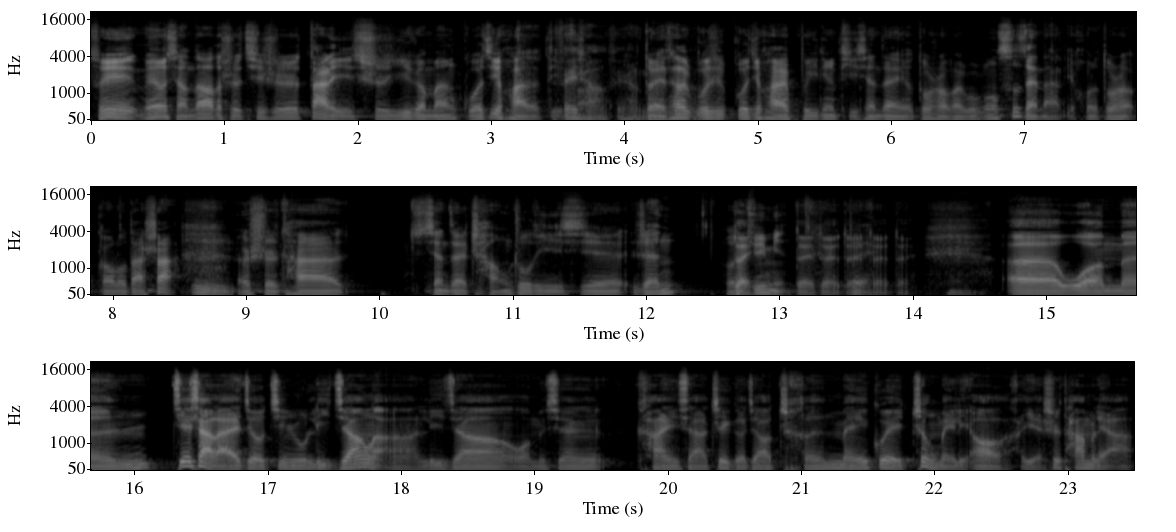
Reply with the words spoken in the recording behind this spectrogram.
所以没有想到的是，其实大理是一个蛮国际化的地方，非常非常对它的国际国际化不一定体现在有多少外国公司在那里或者多少高楼大厦，嗯，而是它现在常住的一些人和居民，对对对对对。呃，我们接下来就进入丽江了啊！丽江，我们先看一下这个叫陈玫瑰郑美丽哦，也是他们俩。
